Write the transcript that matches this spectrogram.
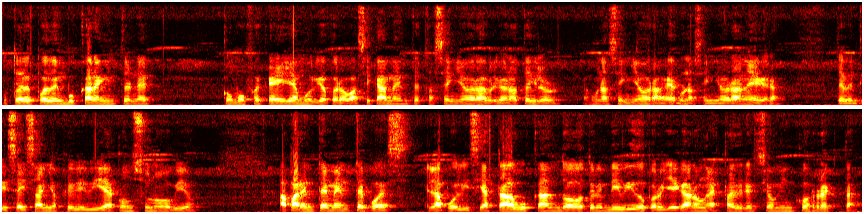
ustedes pueden buscar en internet cómo fue que ella murió, pero básicamente esta señora Breonna Taylor es una señora, era una señora negra de 26 años que vivía con su novio. Aparentemente, pues la policía estaba buscando a otro individuo, pero llegaron a esta dirección incorrecta.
